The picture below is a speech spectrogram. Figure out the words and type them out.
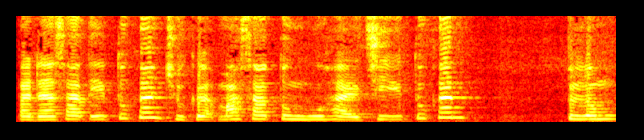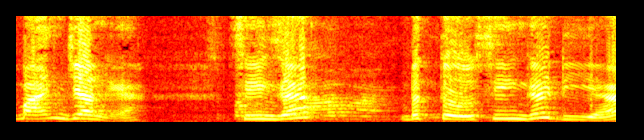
Pada saat itu kan juga masa tunggu haji itu kan belum panjang ya. Seperti sehingga sekarang. betul, sehingga dia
